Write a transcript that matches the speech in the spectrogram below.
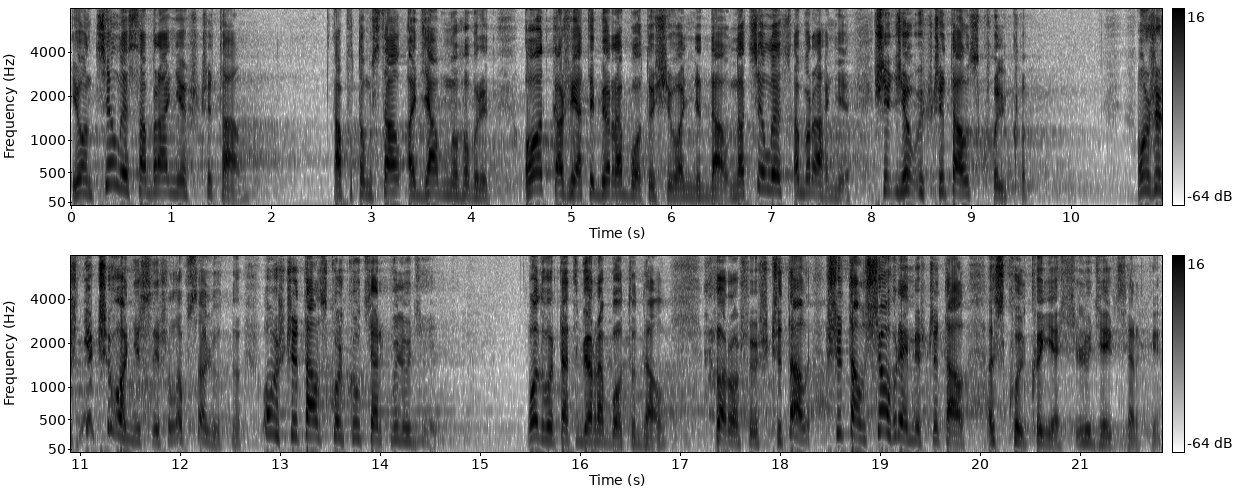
И он целое собрание считал. А потом стал, одяв ему говорит, вот, каже, я тебе работу сегодня дал, на целое собрание. Сидел и считал сколько. Он же ничего не слышал абсолютно. Он считал, сколько у церкви людей. Вот, говорит, я тебе работу дал хорошую, считал, считал, все время считал, сколько есть людей в церкви.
